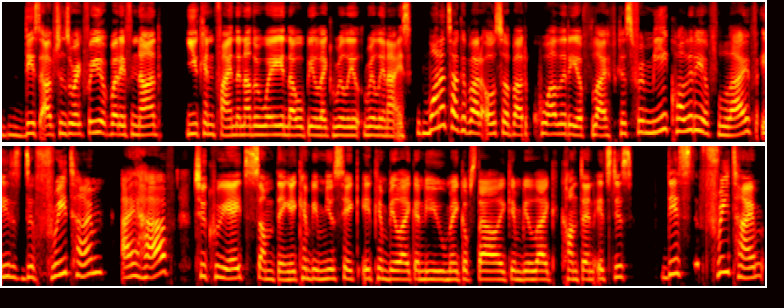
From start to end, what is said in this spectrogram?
these options work for you but if not you can find another way and that will be like really really nice want to talk about also about quality of life because for me quality of life is the free time i have to create something it can be music it can be like a new makeup style it can be like content it's just this free time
